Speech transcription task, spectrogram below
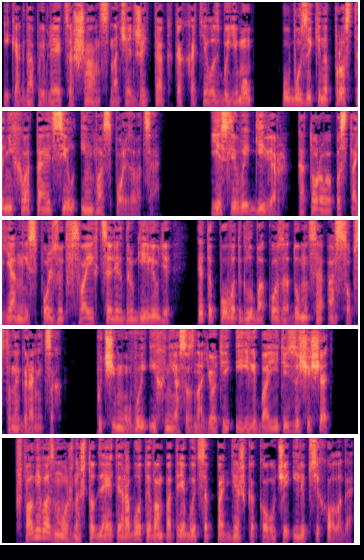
И когда появляется шанс начать жить так, как хотелось бы ему, у Бузыкина просто не хватает сил им воспользоваться. Если вы гивер, которого постоянно используют в своих целях другие люди, это повод глубоко задуматься о собственных границах. Почему вы их не осознаете или боитесь защищать? Вполне возможно, что для этой работы вам потребуется поддержка коуча или психолога.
